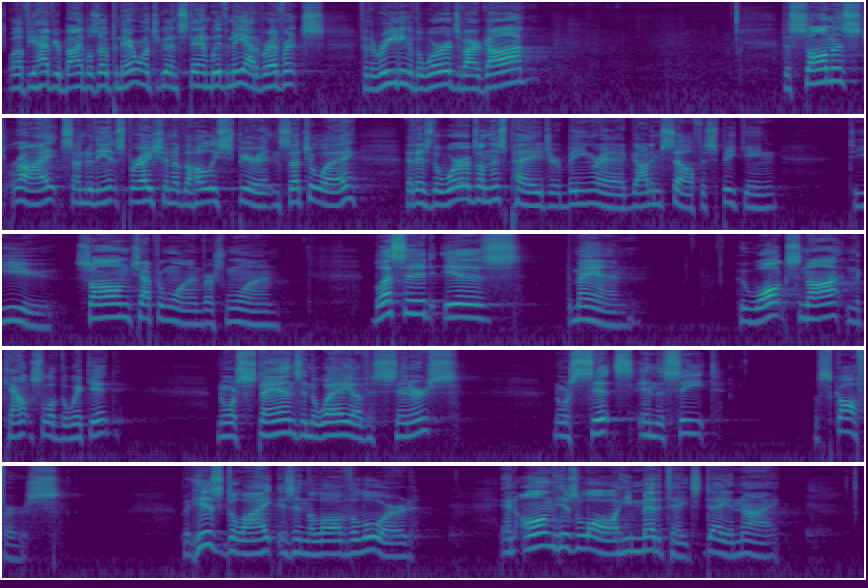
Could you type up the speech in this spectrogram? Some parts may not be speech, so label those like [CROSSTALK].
Well, if you have your Bibles open there, why don't you go and stand with me out of reverence for the reading of the words of our God? The psalmist writes under the inspiration of the Holy Spirit in such a way that as the words on this page are being read, God Himself is speaking to you. Psalm chapter 1, verse 1. Blessed is the man who walks not in the counsel of the wicked, nor stands in the way of sinners, nor sits in the seat of scoffers. But his delight is in the law of the Lord, and on his law he meditates day and night.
